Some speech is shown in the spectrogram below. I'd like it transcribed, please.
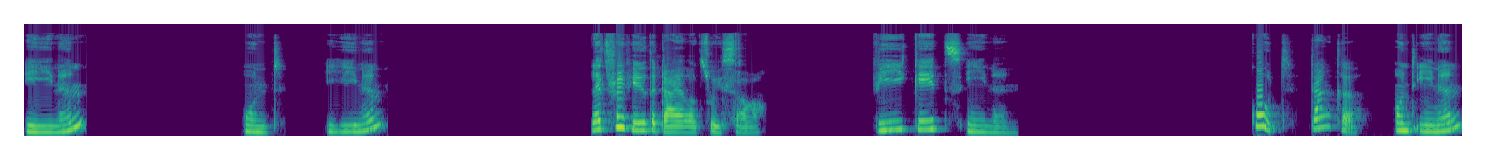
ihnen? Und ihnen? Let's review the dialogues we saw. Wie geht's Ihnen? Gut, danke. Und Ihnen?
